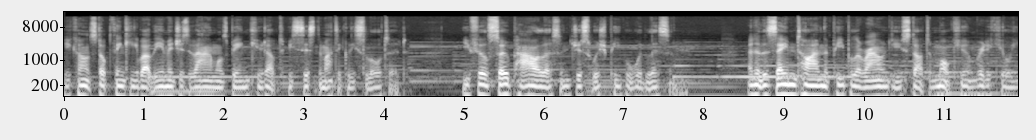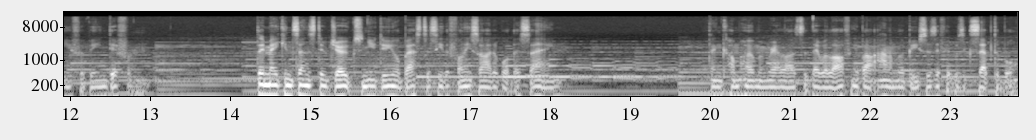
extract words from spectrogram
You can't stop thinking about the images of animals being queued up to be systematically slaughtered. You feel so powerless and just wish people would listen. And at the same time, the people around you start to mock you and ridicule you for being different. They make insensitive jokes and you do your best to see the funny side of what they're saying. Then come home and realize that they were laughing about animal abuse as if it was acceptable.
